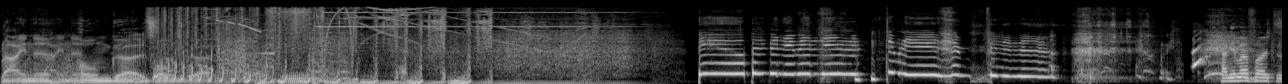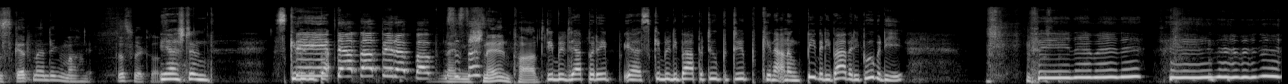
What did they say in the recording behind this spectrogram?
Deine Homegirls. Homegirls. Kann jemand von euch das Scatman-Ding machen? Das wäre krass. Ja, stimmt. Nein, das? schnellen Part. ja, skibbidi keine Ahnung, bibidi babidi bubidi. Phänomene, Phänomene,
